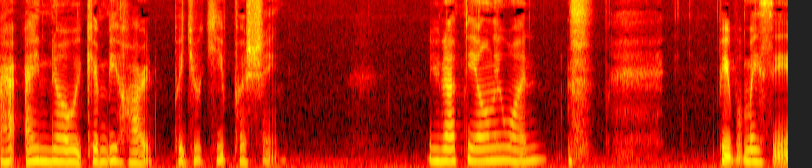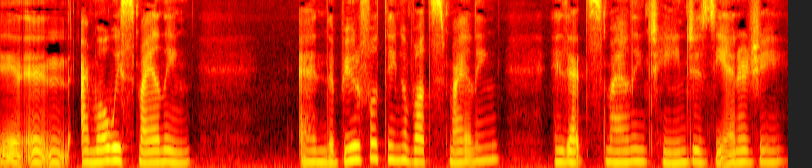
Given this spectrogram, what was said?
I, I know it can be hard, but you keep pushing. You're not the only one. People may see, and I'm always smiling. And the beautiful thing about smiling is that smiling changes the energy.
